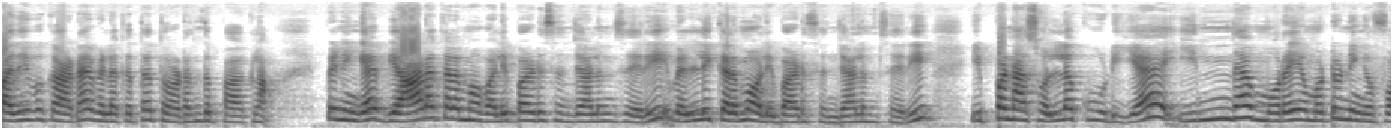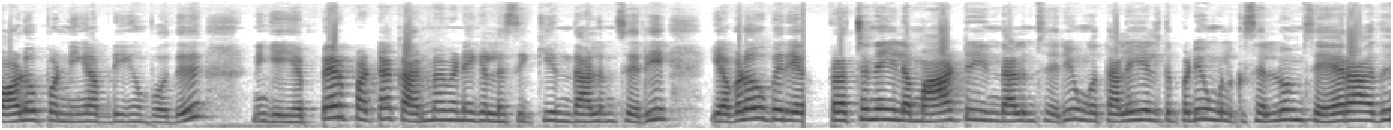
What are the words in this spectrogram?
பதிவுக்கான விளக்கத்தை தொடர்ந்து பார்க்கலாம். இப்போ நீங்கள் வியாழக்கிழமை வழிபாடு செஞ்சாலும் சரி வெள்ளிக்கிழமை வழிபாடு செஞ்சாலும் சரி இப்போ நான் சொல்லக்கூடிய இந்த முறையை மட்டும் நீங்கள் ஃபாலோ பண்ணீங்க அப்படிங்கும்போது நீங்கள் எப்பேற்பட்ட கர்ம வினைகளில் சிக்கியிருந்தாலும் சரி எவ்வளோ பெரிய பிரச்சனையில் மாற்றி இருந்தாலும் சரி உங்கள் தலையெழுத்துப்படி உங்களுக்கு செல்வம் சேராது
